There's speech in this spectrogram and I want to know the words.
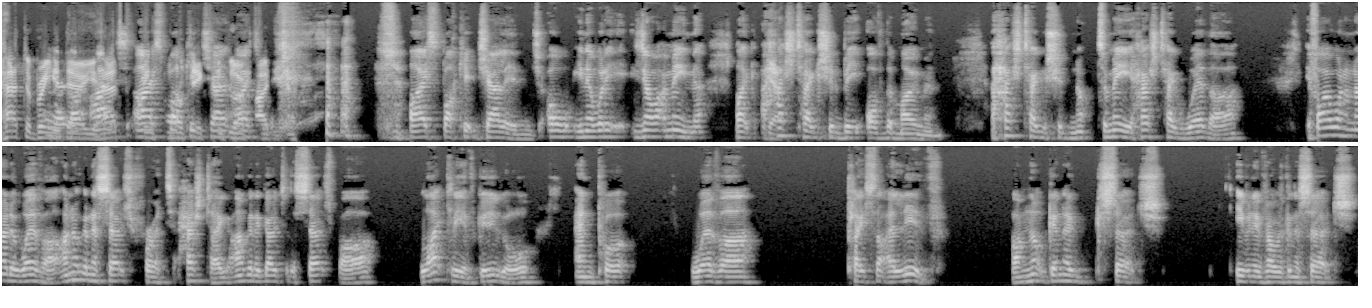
had to bring it there. You ice, had to ice bucket challenge. Ice, ice, bucket challenge. Oh, you know what? It, you know what I mean? Like a yeah. hashtag should be of the moment. A hashtag should not. To me, hashtag weather. If I want to know the weather, I'm not going to search for a t- hashtag. I'm going to go to the search bar, likely of Google, and put weather place that I live. I'm not going to search. Even if I was going to search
